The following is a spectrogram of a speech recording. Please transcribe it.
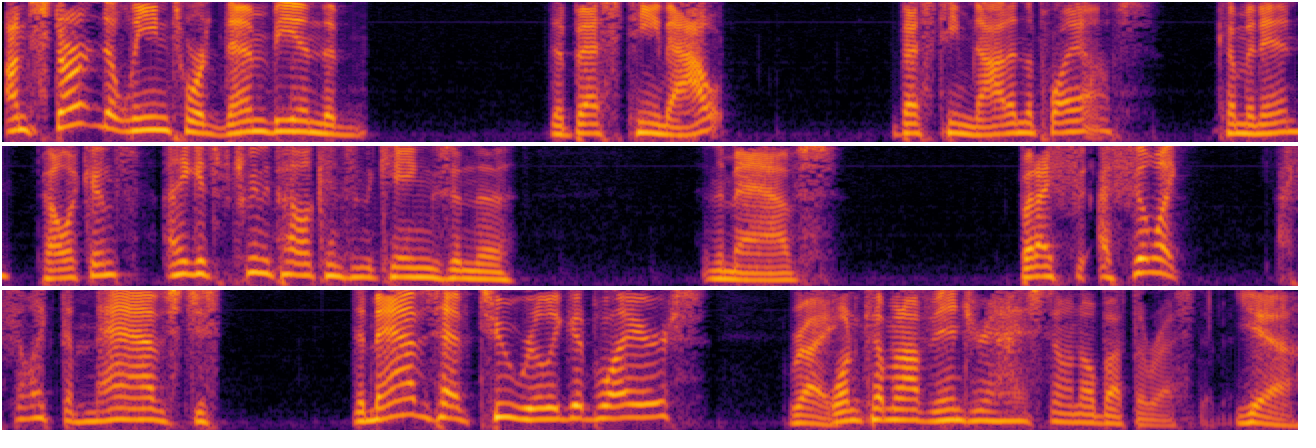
I'm starting to lean toward them being the the best team out best team not in the playoffs coming in. Pelicans. I think it's between the Pelicans and the Kings and the and the Mavs. But I, f- I feel like I feel like the Mavs just the Mavs have two really good players. Right. One coming off injury. I just don't know about the rest of it. Yeah,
